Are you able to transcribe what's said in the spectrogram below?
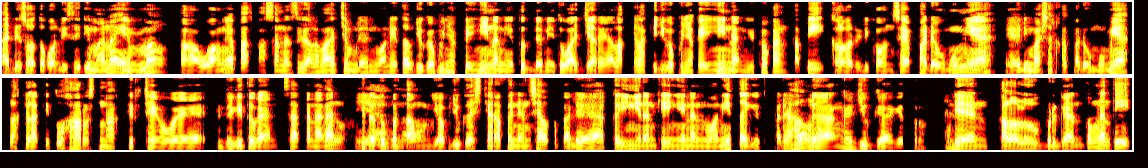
ada suatu kondisi di mana ya memang uh, uangnya pas-pasan dan segala macam dan wanita juga punya keinginan itu dan itu wajar ya laki-laki juga punya keinginan gitu kan tapi kalau di konsep pada umumnya ya di masyarakat pada umumnya laki-laki tuh harus naktir cewek gitu-gitu kan seakan-akan kita Iya, tuh benar. bertanggung jawab juga secara finansial kepada keinginan-keinginan wanita gitu padahal nggak nggak juga gitu dan kalau lu bergantung nanti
